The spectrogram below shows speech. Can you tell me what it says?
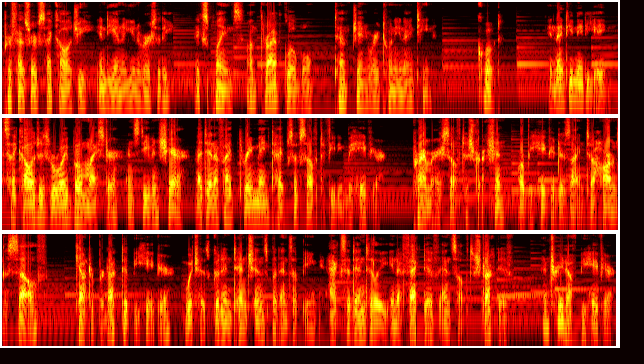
professor of psychology, Indiana University, explains on Thrive Global, 10th January 2019. Quote, in 1988, psychologists Roy Baumeister and Steven Scher identified three main types of self defeating behavior primary self destruction, or behavior designed to harm the self, counterproductive behavior, which has good intentions but ends up being accidentally ineffective and self destructive, and trade off behavior,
